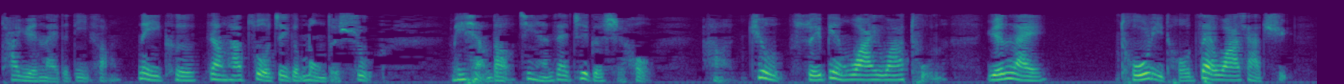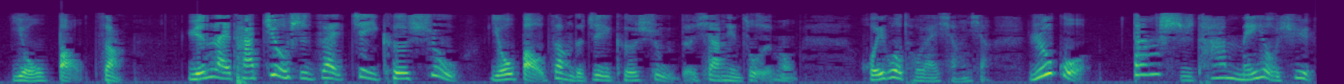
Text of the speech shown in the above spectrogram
他原来的地方，那一棵让他做这个梦的树。没想到竟然在这个时候，哈，就随便挖一挖土呢，原来土里头再挖下去有宝藏。原来他就是在这棵树有宝藏的这棵树的下面做的梦。回过头来想一想，如果当时他没有去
